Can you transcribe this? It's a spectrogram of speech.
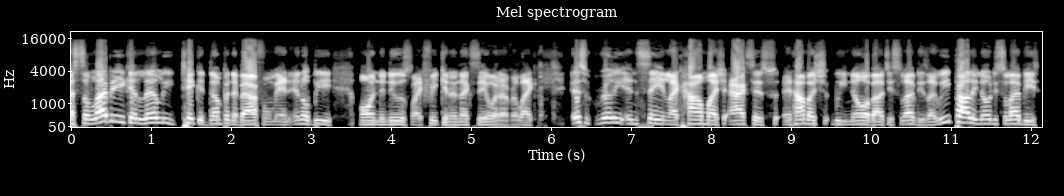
a celebrity can literally take a dump in the bathroom and it'll be on the news like freaking the next day or whatever. Like it's really insane like how much access and how much we know about these celebrities. Like we probably know these celebrities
